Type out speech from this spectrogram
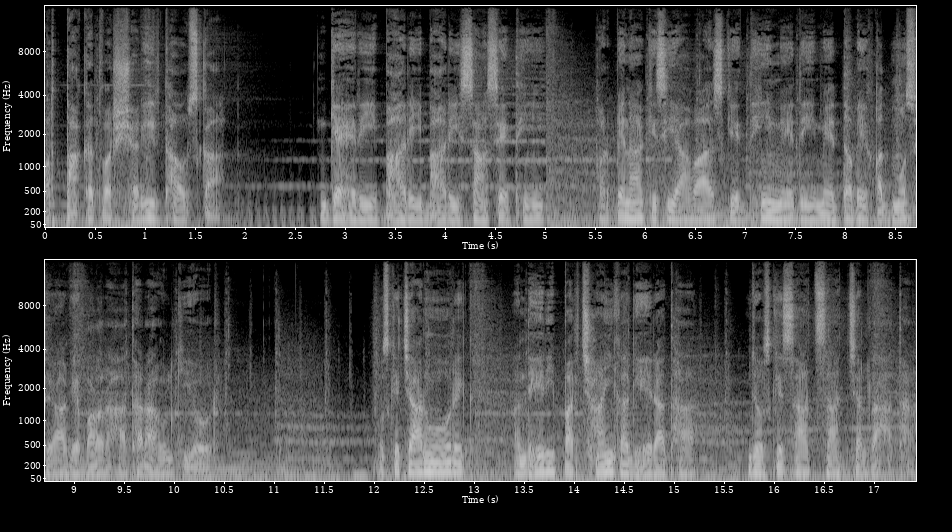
और ताकतवर शरीर था उसका। गहरी, भारी भारी साँसें थीं और बिना किसी आवाज़ के धीमे धीमे दबे कदमों से आगे बढ़ रहा था राहुल की ओर। उसके चारों ओर एक अंधेरी परछाई का घेरा था जो उसके साथ साथ चल रहा था।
